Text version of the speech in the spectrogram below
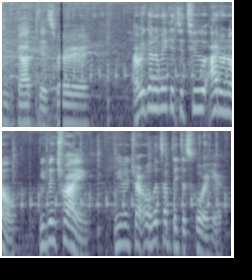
We've got this. We're... Are we gonna make it to two? I don't know. We've been trying. We've been trying. Oh, let's update the score here.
